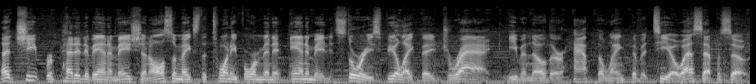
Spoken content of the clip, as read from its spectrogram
That cheap, repetitive animation also makes the 24 minute animated stories feel like they drag, even though they're half the length of a TOS episode.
